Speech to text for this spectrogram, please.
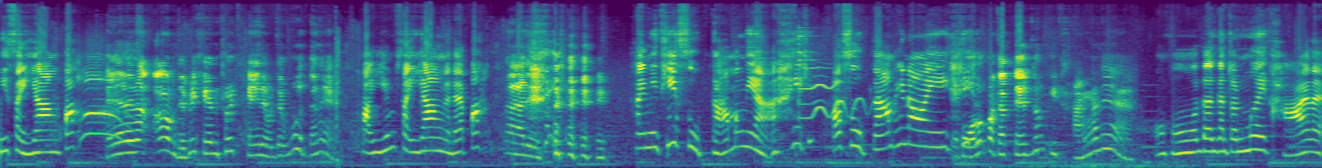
มีใส่ยางปะเทเลยนะอ้อมเดี๋ยวพี่เคนช่วยเทเดี๋ยวมันจะวืดนะเนี่ยขอยืมใส่ยางหน่อยได้ปะน่าดิใค รมีที่สูบน้ำบ้างเนี่ยมาสูบน้ำให้หน่อย โอ้โหแล้วกว่าจะเต็มทั้งกี่ถังอะเนี่ย โอ้โห เดินกันจนเมื่อยขาเลย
